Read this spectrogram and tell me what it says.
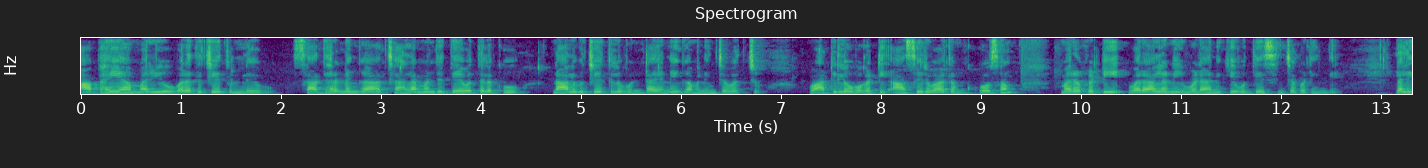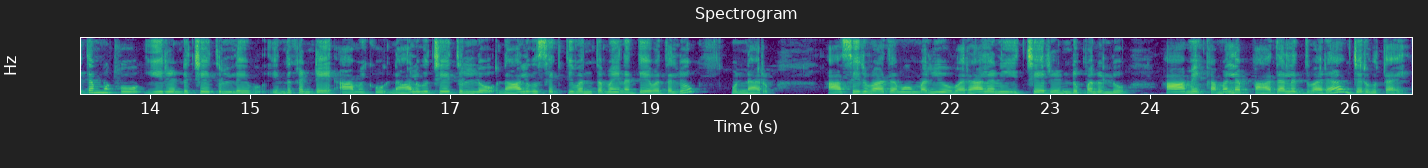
అభయ మరియు వరద చేతులు లేవు. సాధారణంగా చాలామంది దేవతలకు నాలుగు చేతులు ఉంటాయని గమనించవచ్చు. వాటిలో ఒకటి ఆశీర్వాదం కోసం మరొకటి వరాలను ఇవ్వడానికి ఉద్దేశించబడింది. లలితమ్మకు ఈ రెండు చేతులు లేవు. ఎందుకంటే ఆమెకు నాలుగు చేతుల్లో నాలుగు శక్తివంతమైన దేవతలు ఉన్నారు. ఆశీర్వాదము మరియు వరాలను ఇచ్చే రెండు పనులు ఆమె కమల పాదాల ద్వారా జరుగుతాయి.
